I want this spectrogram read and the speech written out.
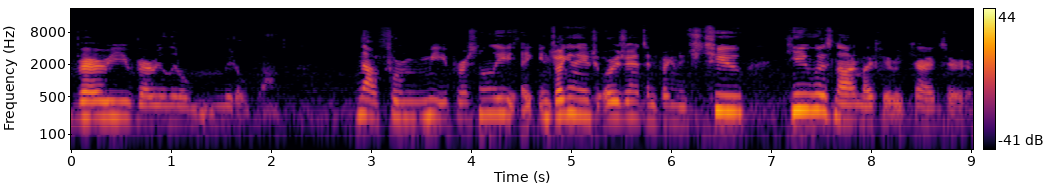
very, very little middle ground. Now, for me personally, in Dragon Age Origins and Dragon Age 2, he was not my favorite character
